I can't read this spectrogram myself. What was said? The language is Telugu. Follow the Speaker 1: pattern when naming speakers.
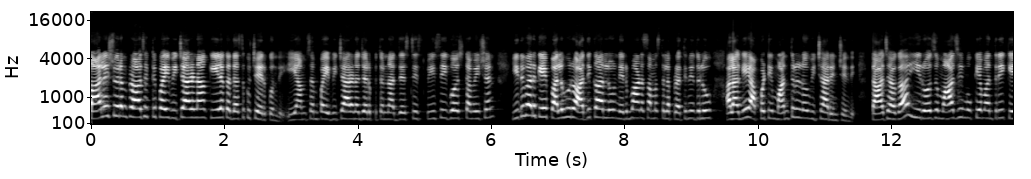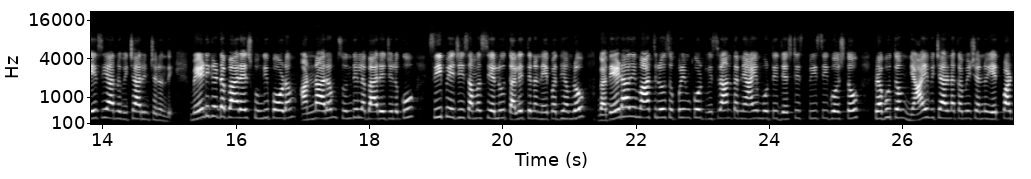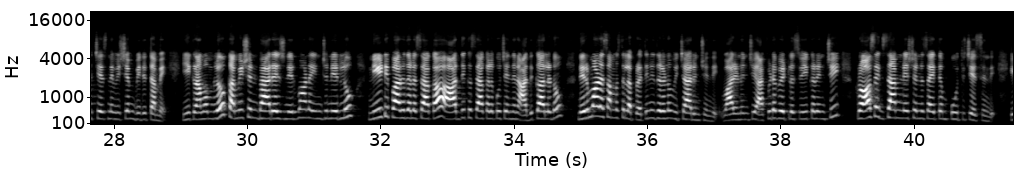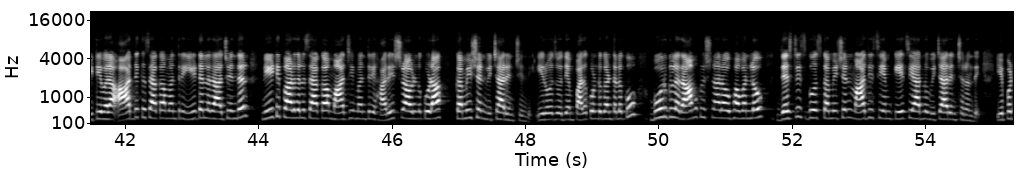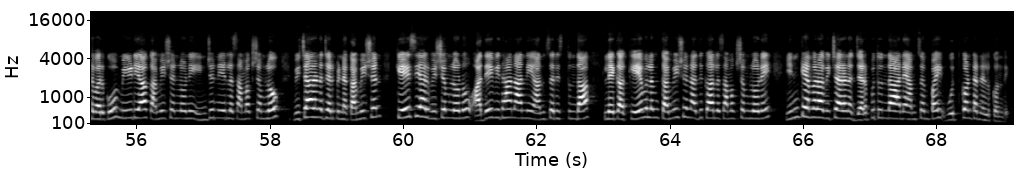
Speaker 1: కాళేశ్వరం ప్రాజెక్టుపై విచారణ కీలక దశకు చేరుకుంది. ఈ అంశంపై విచారణ జరుపుతున్న జస్టిస్ పిసి ఘోష్ కమిషన్ ఇదివరకే పలువురు అధికారులు నిర్మాణ సంస్థల ప్రతినిధులు అలాగే అప్పటి మంత్రులను విచారించింది. తాజాగా ఈ రోజు మాజీ ముఖ్యమంత్రి కేసీఆర్ను విచారించనుంది. మేడిగడ్డ బ్యారేజ్ కుంగిపోవడం అన్నారం సుందిళ్ళ బ్యారేజీలకు సిపేజీ సమస్యలు తలెత్తిన నేపథ్యంలో గతేడాది మార్చిలో సుప్రీంకోర్టు విశ్రాంత న్యాయమూర్తి జస్టిస్ పిసి ఘోష్తో ప్రభుత్వం న్యాయ విచారణ కమిషన్ను ఏర్పాటు చేసిన విషయం విదితమే. ఈ క్రమంలో కమిషన్ బ్యారేజ్ నిర్మాణ ఇంజనీర్లు నీటిపారుదల శాఖ ఆర్థిక శాఖలకు చెందిన అధికారులను నిర్మాణ సంస్థల ప్రతినిధులను విచారించింది. వారి నుంచి అఫిడవిట్లు స్వీకరించి క్రాస్ ఎగ్జామినేషన్ను సైతం పూర్తి చేసింది. ఇటీవల ఆర్థిక శాఖ మంత్రి ఈటెల రాజేందర్ నీటిపారుదల శాఖ మాజీ మంత్రి హరీష్ రావులను కూడా కమిషన్ విచారించింది. ఈ రోజు ఉదయం పదకొండు గంటలకు బూర్గుల రామకృష్ణారావు భవన్లో జస్టిస్ గోస్ కమిషన్ మాజీ సీఎం కేసీఆర్ను విచారించనుంది. ఇప్పటి వరకు మీడియా కమిషన్లోని ఇంజనీర్ల సమక్షంలో విచారణ జరిపిన కమిషన్ కేసీఆర్ విషయంలోనూ అదే విధానాన్ని అనుసరిస్తుందా లేక కేవలం కమిషన్ అధికారుల సమక్షంలోనే ఇన్ కెమెరా విచారణ జరుపుతుందా అనే అంశంపై ఉత్కంఠ నెలకొంది.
